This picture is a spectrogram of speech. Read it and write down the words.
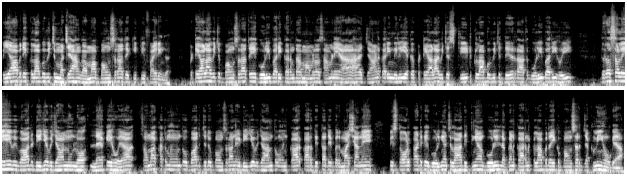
ਪੰਜਾਬ ਦੇ ਕਲੱਬ ਵਿੱਚ ਮਚਿਆ ਹੰਗਾਮਾ, ਬਾਉਂਸਰਾਂ ਤੇ ਕੀਤੀ ਫਾਇਰਿੰਗ। ਪਟਿਆਲਾ ਵਿੱਚ ਬਾਉਂਸਰਾਂ ਤੇ ਗੋਲੀਬਾਰੀ ਕਰਨ ਦਾ ਮਾਮਲਾ ਸਾਹਮਣੇ ਆਇਆ ਹੈ। ਜਾਣਕਾਰੀ ਮਿਲੀ ਹੈ ਕਿ ਪਟਿਆਲਾ ਵਿੱਚ ਸਟਰੀਟ ਕਲੱਬ ਵਿੱਚ ਦੇਰ ਰਾਤ ਗੋਲੀਬਾਰੀ ਹੋਈ। ਦਰਅਸਲ ਇਹ ਵਿਵਾਦ ਡੀਜੇ ਵਜਾਉਣ ਨੂੰ ਲੋ- ਲੈ ਕੇ ਹੋਇਆ। ਸਮਾਂ ਖਤਮ ਹੋਣ ਤੋਂ ਬਾਅਦ ਜਦੋਂ ਬਾਉਂਸਰਾਂ ਨੇ ਡੀਜੇ ਵਜਾਉਣ ਤੋਂ ਇਨਕਾਰ ਕਰ ਦਿੱਤਾ ਤੇ ਬਦਮਾਸ਼ਾਂ ਨੇ ਪਿਸਤੌਲ ਕੱਢ ਕੇ ਗੋਲੀਆਂ ਚਲਾ ਦਿੱਤੀਆਂ, ਗੋਲੀ ਲੱਗਣ ਕਾਰਨ ਕਲੱਬ ਦਾ ਇੱਕ ਬਾਉਂਸਰ ਜ਼ਖਮੀ ਹੋ ਗਿਆ।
